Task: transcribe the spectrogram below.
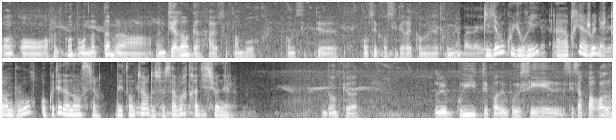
On, on, en fin de compte, on entame un, un dialogue avec son tambour, comme c'est considéré comme un être humain. Guillaume Couillouri a appris à jouer du tambour aux côtés d'un ancien, détenteur de ce savoir traditionnel. Donc, euh, le bruit, c'est pas le bruit, c'est sa parole.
